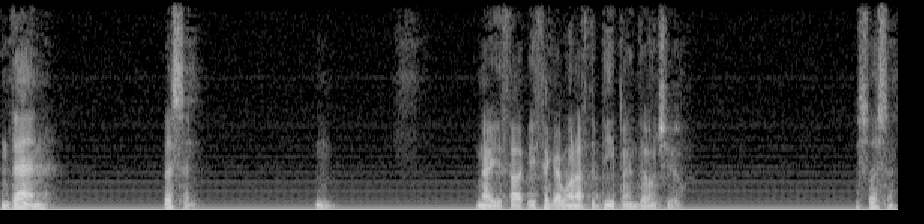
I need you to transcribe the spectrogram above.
And then, listen. No, you thought you think I went off the deep end, don't you? Just listen.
